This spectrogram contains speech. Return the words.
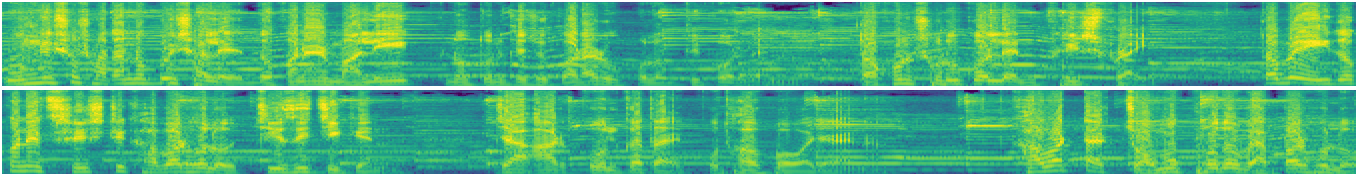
উনিশশো সাতানব্বই সালে দোকানের মালিক নতুন কিছু করার উপলব্ধি করলেন। তখন শুরু করলেন ফিশ ফ্রাই। তবে এই দোকানের সৃষ্টি খাবার হলো চিজি চিকেন, যা আর কলকাতায় কোথাও পাওয়া যায় না। খাবারটার চমকপ্রদ ব্যাপার হলো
